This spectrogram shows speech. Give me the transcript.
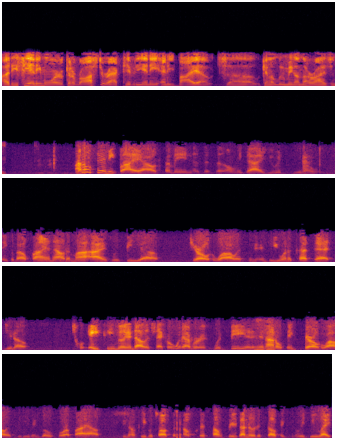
Uh, do you see any more kind of roster activity, any any buyouts uh, kind of looming on the horizon? I don't see any buyouts. I mean, the, the only guy you would you know think about buying out in my eyes would be uh, Gerald Wallace. And, and do you want to cut that you know eighteen million dollar check or whatever it would be. And, mm-hmm. and I don't think Gerald Wallace would even go for a buyout. You know, people talk about Kris Humphries. I know the Celtics really do like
